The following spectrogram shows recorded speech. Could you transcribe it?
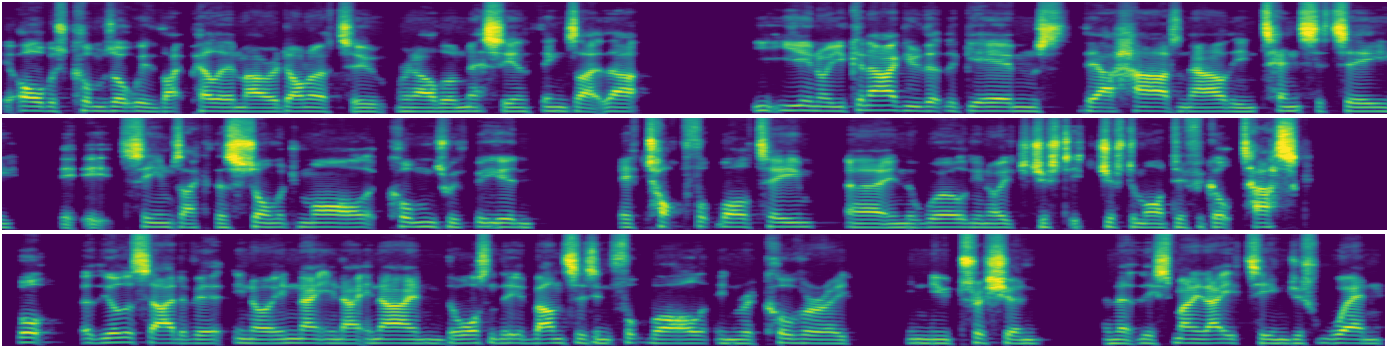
it always comes up with like Pele and Maradona to Ronaldo and Messi and things like that. You, know, you can argue that the games they are hard now. The intensity, it, it, seems like there's so much more that comes with being a top football team uh, in the world. You know, it's just it's just a more difficult task. But at the other side of it, you know, in 1999, there wasn't the advances in football, in recovery, in nutrition, and that this Man United team just went,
